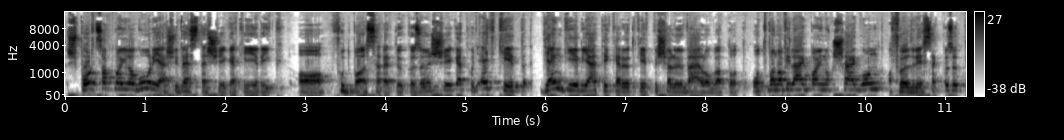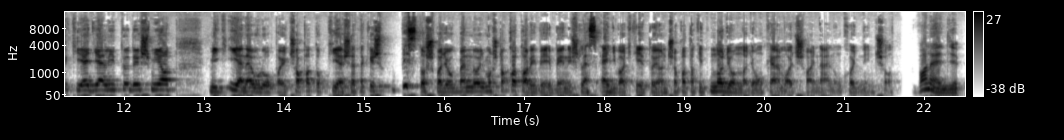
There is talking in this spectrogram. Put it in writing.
sportszakmailag óriási vesztességek érik a futball szerető közönséget, hogy egy-két gyengébb játékerőt képviselő válogatott ott van a világbajnokságon, a földrészek közötti kiegyenlítődés miatt, míg ilyen európai csapatok kiesetnek, és biztos vagyok benne, hogy most a Katari VB-n is lesz egy vagy két olyan csapat, akit nagyon-nagyon kell majd sajnálnunk, hogy nincs ott. Van egy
